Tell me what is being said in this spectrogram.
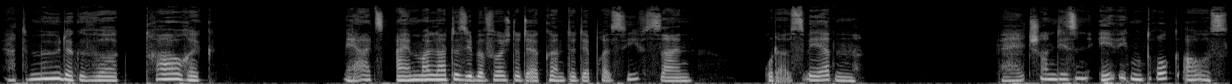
er hatte müde gewirkt, traurig. Mehr als einmal hatte sie befürchtet, er könnte depressiv sein oder es werden. Wer hält schon diesen ewigen Druck aus?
